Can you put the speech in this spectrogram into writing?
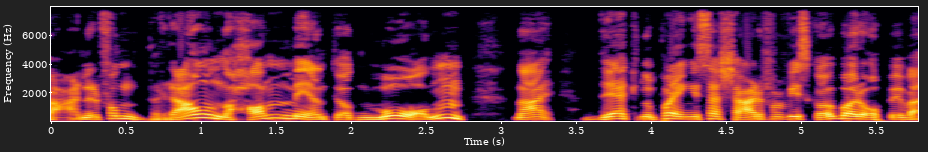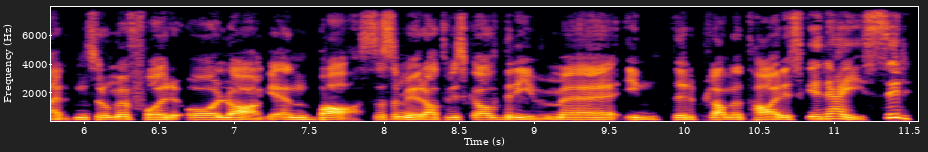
Werner von Braun, han mente jo at månen Nei, det er ikke noe poeng i seg sjæl, for vi skal jo bare opp i verdensrommet for å lage en base som gjør at vi skal drive med interplanetariske reiser.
